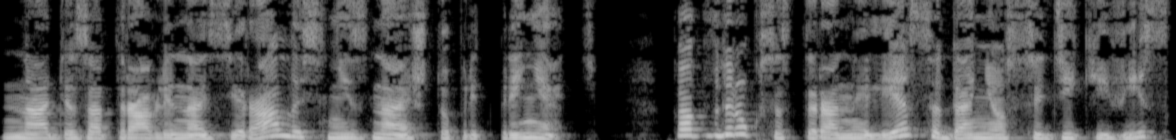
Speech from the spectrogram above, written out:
Надя затравленно озиралась, не зная, что предпринять, как вдруг со стороны леса донесся дикий визг,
